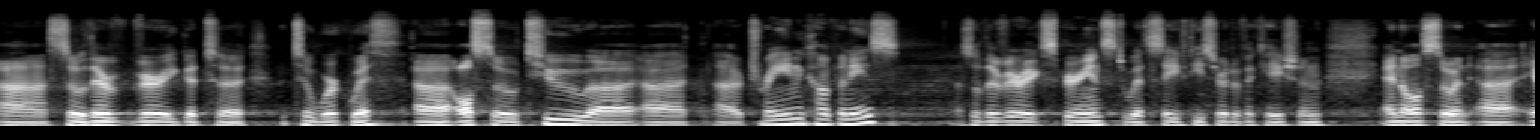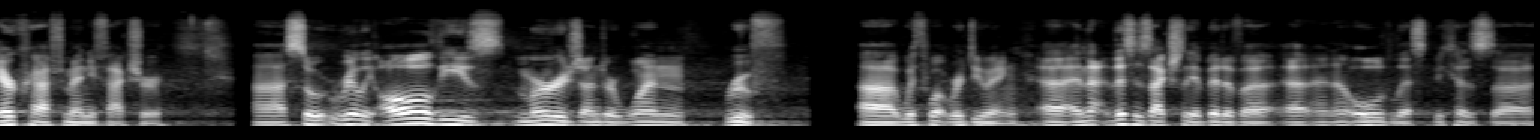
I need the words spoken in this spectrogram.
Uh, so they're very good to to work with. also, two train companies. So they're very experienced with safety certification, and also an aircraft manufacturer. so really, all these merge under one roof uh, with what we're doing. Uh, and that, this is actually a bit of a, a, an old list because uh,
